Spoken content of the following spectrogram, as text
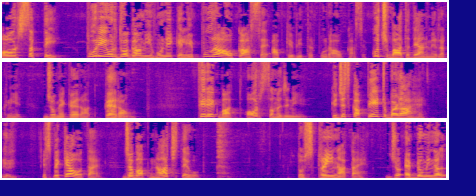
और शक्ति पूरी ऊर्ध्वगामी होने के लिए पूरा अवकाश है आपके भीतर, पूरा अवकाश है। कुछ बात ध्यान में रखनी है, जो मैं कह रहा कह रहा हूँ। फिर एक बात और समझनी है कि जिसका पेट बड़ा है, इस पे क्या होता है? जब आप नाचते हो तो स्ट्रेन आता है, जो एब्डोमिनल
